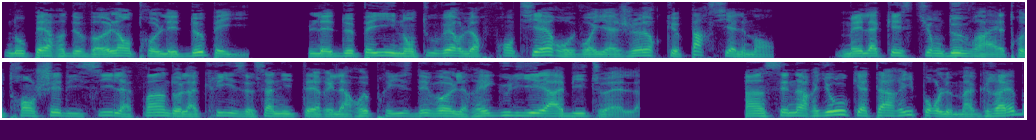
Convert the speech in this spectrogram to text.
n'opèrent de vol entre les deux pays. Les deux pays n'ont ouvert leurs frontières aux voyageurs que partiellement. Mais la question devra être tranchée d'ici la fin de la crise sanitaire et la reprise des vols réguliers habituels. Un scénario qatari pour le Maghreb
